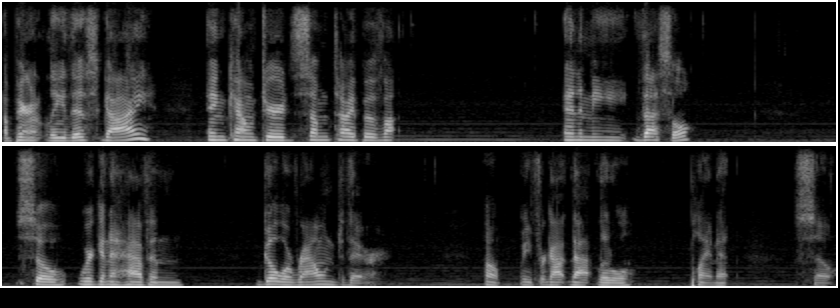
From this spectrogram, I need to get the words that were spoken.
Apparently, this guy encountered some type of uh, enemy vessel, so we're going to have him go around there. Oh, we forgot that little planet. So,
